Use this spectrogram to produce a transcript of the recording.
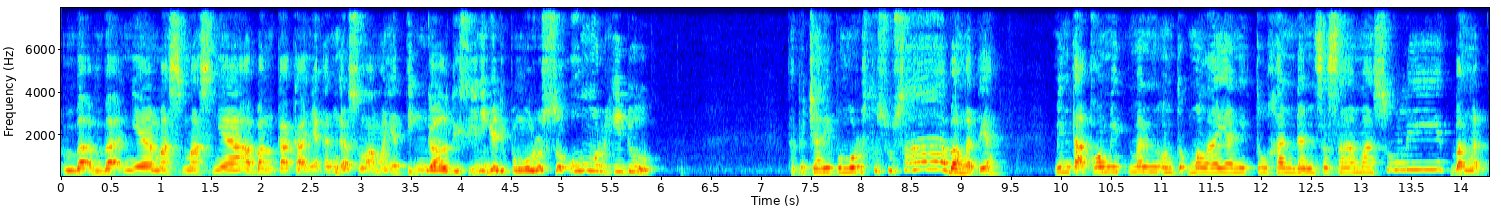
mbak-mbaknya, mas-masnya, abang kakaknya kan nggak selamanya tinggal di sini jadi pengurus seumur hidup. Tapi cari pengurus tuh susah banget ya minta komitmen untuk melayani Tuhan dan sesama sulit banget.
